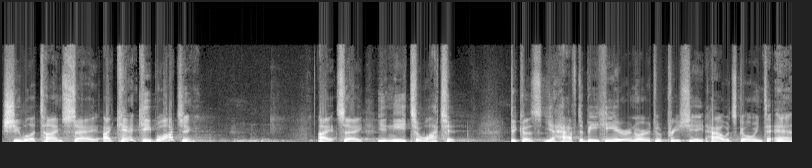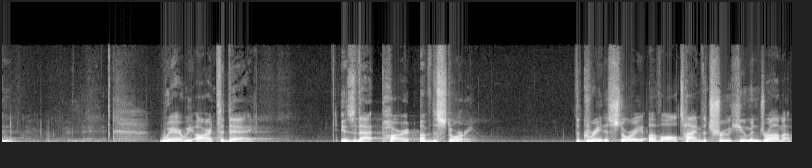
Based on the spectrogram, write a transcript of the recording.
She will at times say, I can't keep watching. I say, You need to watch it because you have to be here in order to appreciate how it's going to end. Where we are today is that part of the story. The greatest story of all time, the true human drama.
